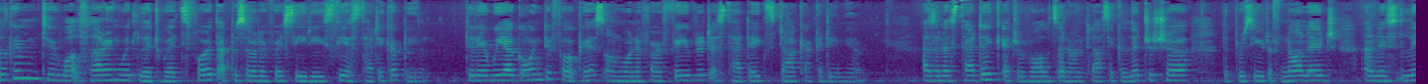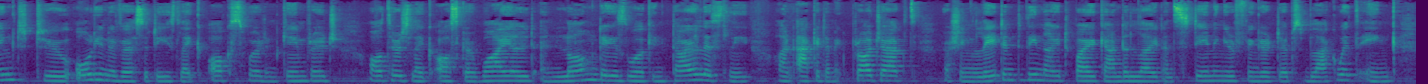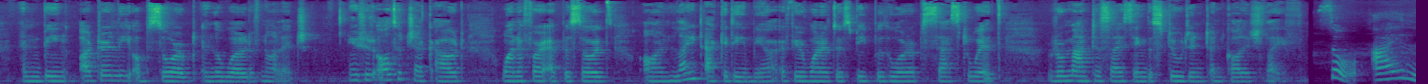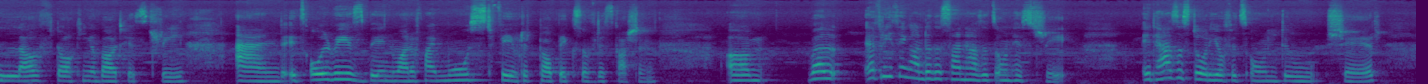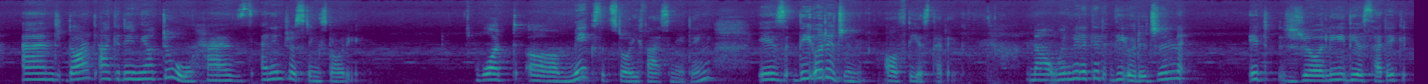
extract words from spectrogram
Welcome to Wallflowering with Litwit's fourth episode of our series, The Aesthetic Appeal. Today we are going to focus on one of our favorite aesthetics, dark academia. As an aesthetic, it revolves around classical literature, the pursuit of knowledge, and is linked to old universities like Oxford and Cambridge, authors like Oscar Wilde, and long days working tirelessly on academic projects, rushing late into the night by candlelight and staining your fingertips black with ink, and being utterly absorbed in the world of knowledge. You should also check out one of our episodes on light academia if you're one of those people who are obsessed with romanticizing the student and college life. So, I love talking about history, and it's always been one of my most favorite topics of discussion. Um, well, everything under the sun has its own history, it has a story of its own to share, and dark academia too has an interesting story. What uh, makes its story fascinating is the origin of the aesthetic. Now, when we look at the origin, it really, the aesthetic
